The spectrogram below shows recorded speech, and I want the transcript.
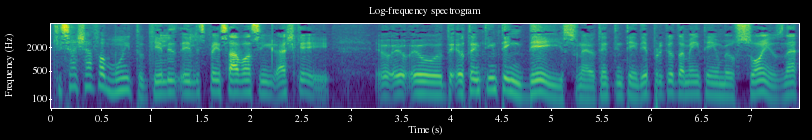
que se achava muito, que eles, eles pensavam assim, acho que. Eu, eu, eu, eu, tento entender isso, né? Eu tento entender porque eu também tenho meus sonhos, né?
